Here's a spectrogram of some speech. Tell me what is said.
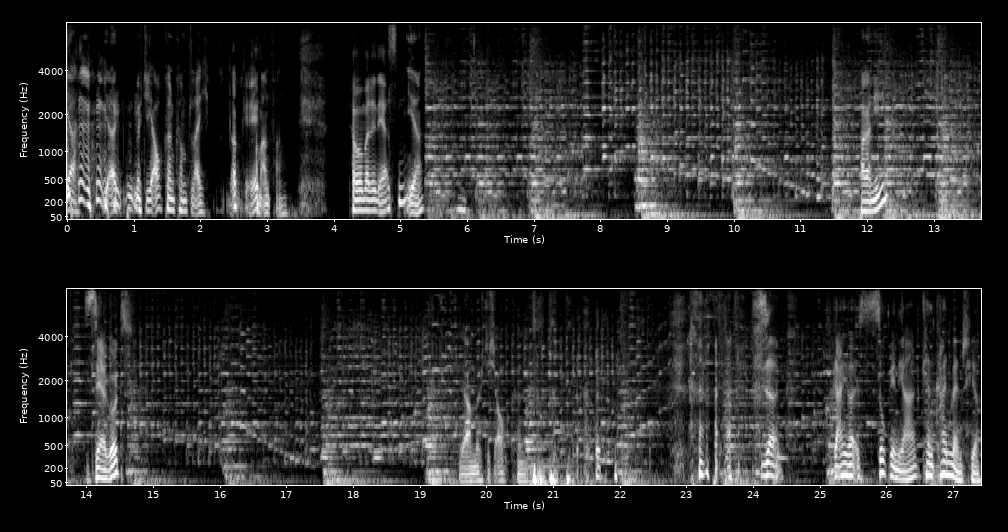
ja, ja, möchte ich auch können, kommt gleich okay. am Anfang. Hören wir mal den ersten? Ja. Paganini? Sehr gut. Ja, möchte ich auch können. Dieser Geiger ist so genial, kennt kein Mensch hier.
